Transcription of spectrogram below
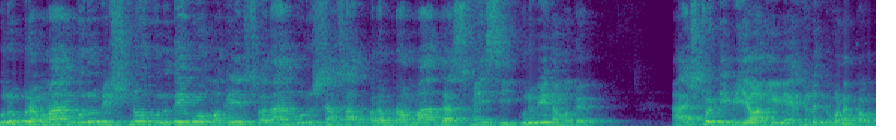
குரு பிரம்மா குரு விஷ்ணு குருதேவோ மகேஸ்வரா குரு சாசாத் பரபிரம்மா தஸ்மை சி குருவே நமக. ஆஸ்ட்ரோ டிவி ஆகிய நேர்களுக்கு வணக்கம்.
